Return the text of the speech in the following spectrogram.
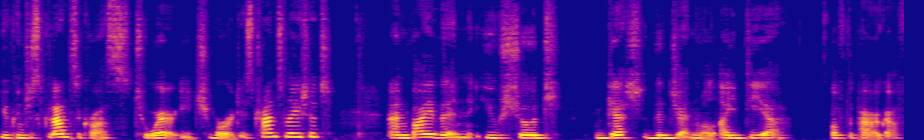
You can just glance across to where each word is translated, and by then you should get the general idea of the paragraph.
